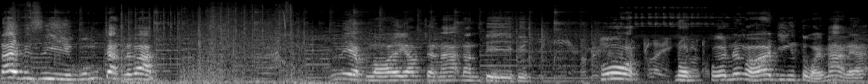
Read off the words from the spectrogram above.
ได้ไปสี่คุ้มจัดเลยว่ะ เรียบร้อยครับชนะนันที คตรหนกปืนนึกว่ายิงสวยมากเลยฮะ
